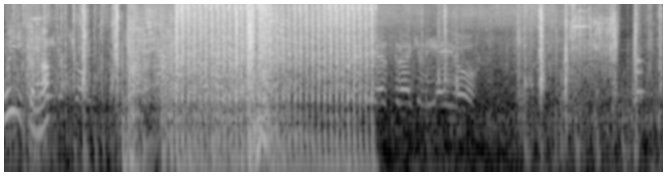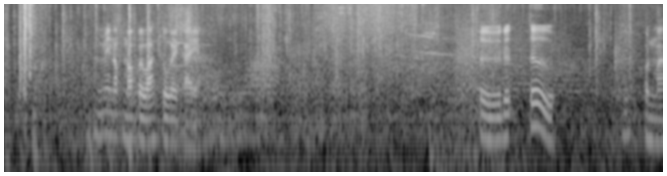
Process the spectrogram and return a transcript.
อุ้ยเกือบน็อกไม่น็อกน็อกไปวะ ตัวไกลๆอะ ตือดึตื้อคนมา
